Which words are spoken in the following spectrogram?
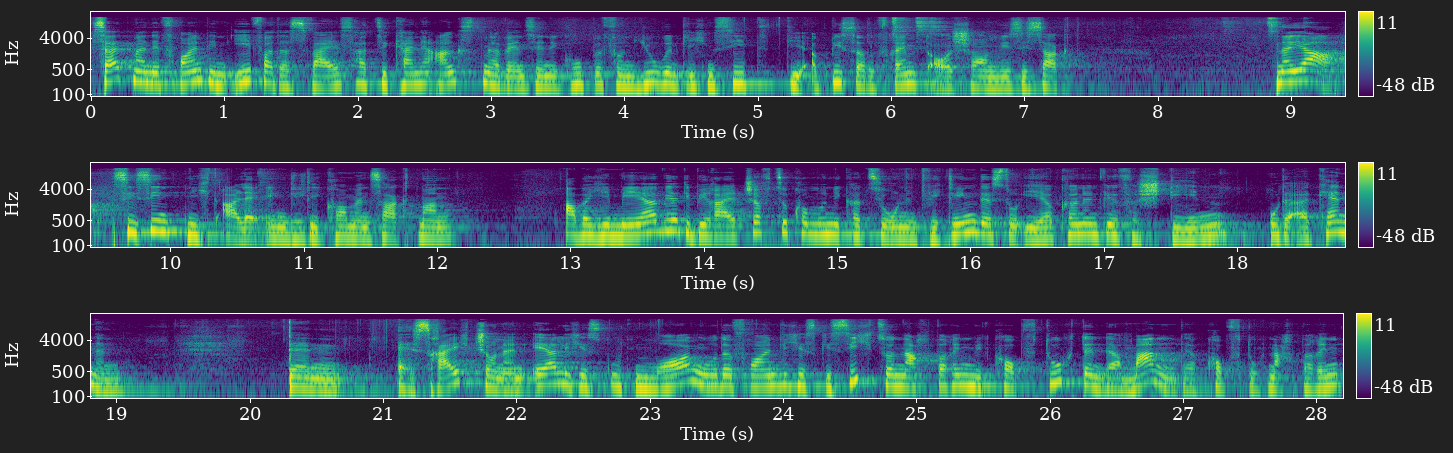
Seit meine Freundin Eva das weiß, hat sie keine Angst mehr, wenn sie eine Gruppe von Jugendlichen sieht, die ein bisschen fremd ausschauen, wie sie sagt. Naja, sie sind nicht alle Engel, die kommen, sagt man. Aber je mehr wir die Bereitschaft zur Kommunikation entwickeln, desto eher können wir verstehen oder erkennen. Denn es reicht schon ein ehrliches Guten Morgen oder freundliches Gesicht zur Nachbarin mit Kopftuch, denn der Mann der Kopftuchnachbarin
